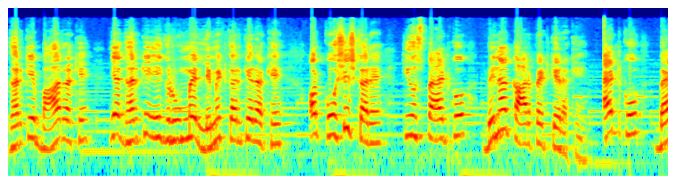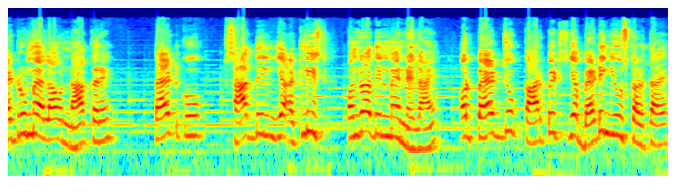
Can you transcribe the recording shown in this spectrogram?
घर के बाहर रखें या घर के एक रूम में लिमिट करके रखें और कोशिश करें कि उस पैट को बिना कारपेट के रखें। पैट को बेडरूम में अलाउ ना करें। पैट को सात दिन या एटलीस्ट पंद्रह दिन में नहलाएँ। और पैट जो कारपेट या बेडिंग यूज़ करता है,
